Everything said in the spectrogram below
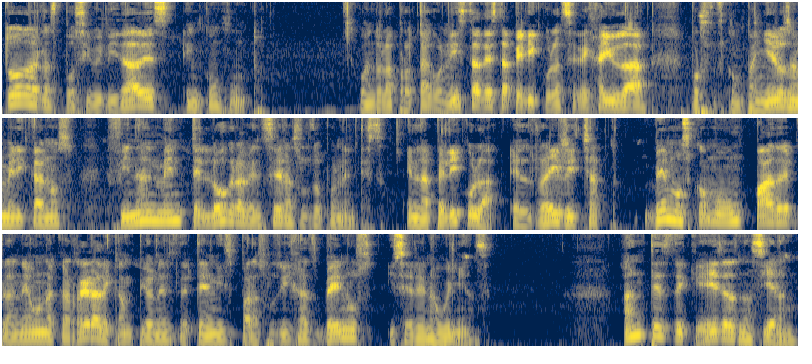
todas las posibilidades en conjunto. Cuando la protagonista de esta película se deja ayudar por sus compañeros americanos, finalmente logra vencer a sus oponentes. En la película El Rey Richard, vemos cómo un padre planea una carrera de campeones de tenis para sus hijas Venus y Serena Williams. Antes de que ellas nacieran.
